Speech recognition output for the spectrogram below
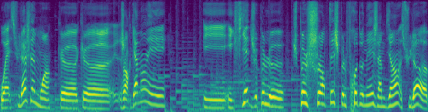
Ouais, celui-là, je l'aime moins que, que genre gamin et, et, et fillette, je peux le, je peux le chanter, je peux le fredonner, je l'aime bien. Celui-là, euh,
